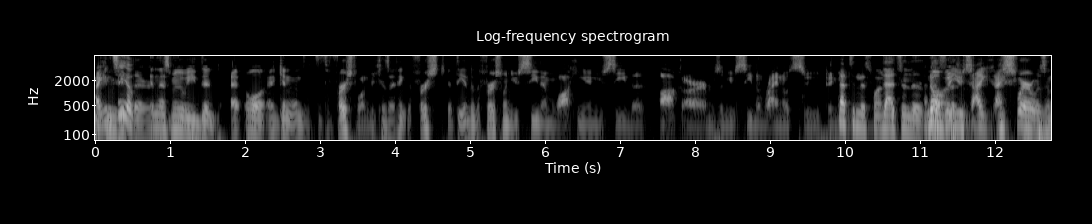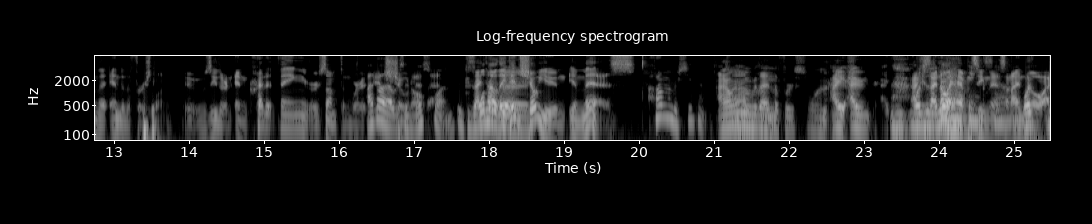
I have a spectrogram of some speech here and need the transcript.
I can see it there." in this movie that uh, well again in the, the first one because I think the first at the end of the first one you see them walking in you see the Ock arms and you see the Rhino suit and That's in this one. That's in the no but this you I, I swear it was in the end of the first one it was either an end credit thing or something where it, I it thought that showed was in all this that. one. because I well no thought they the- did show you in, in this I don't remember seeing that. I don't Um, remember that in the first one. I I, I because wasn't I know I don't haven't think seen this so. and I Was- know I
